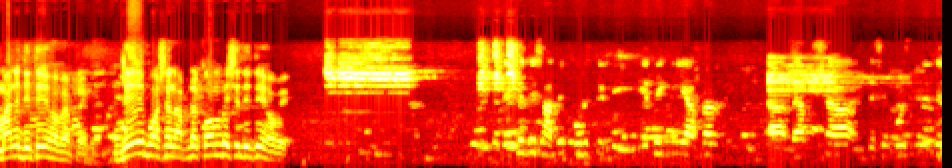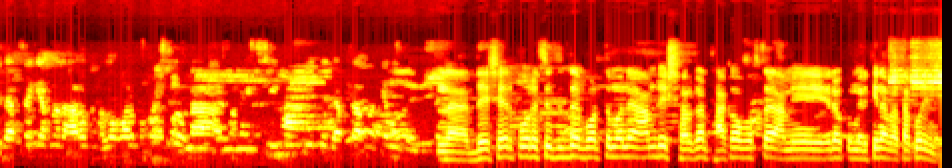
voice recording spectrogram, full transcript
মানে দিতেই হবে আপনাকে। যেই বসেন আপনি কম বেশি দিতেই হবে। দেশের যে সার্বিক পরিস্থিতি? এতে কি আপনার আহ, ব্যবসা দেশের পরিস্থিতিতে ব্যবসা কি আপনার আরও ভালো হওয়ার কথা ছিল না মানে সেই পরিস্থিতিতে ব্যবসা আপনার কেমন না দেশের পরিস্থিতিতে বর্তমানে আমলিক সরকার থাকা অবস্থায় আমি এরকমের কিনা ব্যথা করিনি।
